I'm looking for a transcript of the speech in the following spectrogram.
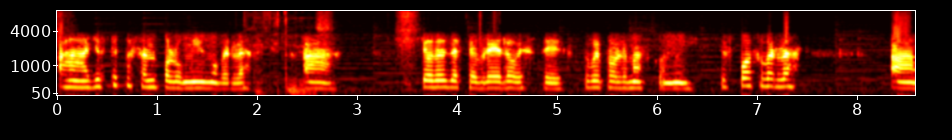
Ah, yo estoy pasando por lo mismo, ¿verdad? Ah, yo desde febrero este tuve problemas con mi esposo, ¿verdad? Ah,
